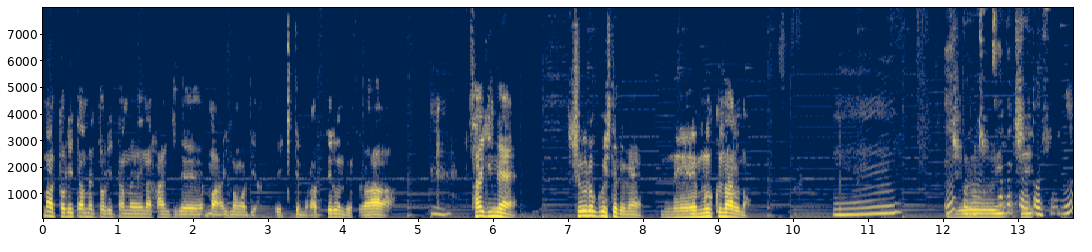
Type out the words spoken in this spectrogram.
まあ取りため取りためな感じで、まあ今までやってきてもらってるんですが、うん。最近ね、収録しててね、眠くなるの。うーん。え、11この喋ってる途中に？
